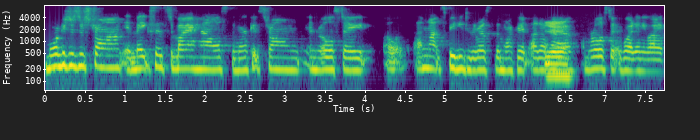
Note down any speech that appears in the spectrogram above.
Mortgages are strong. It makes sense to buy a house. The market's strong in real estate. Oh, I'm not speaking to the rest of the market. I don't yeah. know. I'm real estate what anyway.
